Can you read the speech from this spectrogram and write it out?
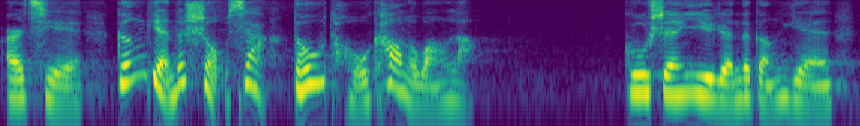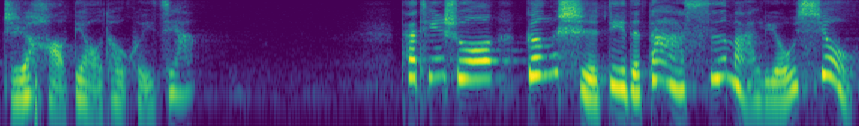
而且耿弇的手下都投靠了王朗，孤身一人的耿弇只好掉头回家。他听说更始帝的大司马刘秀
